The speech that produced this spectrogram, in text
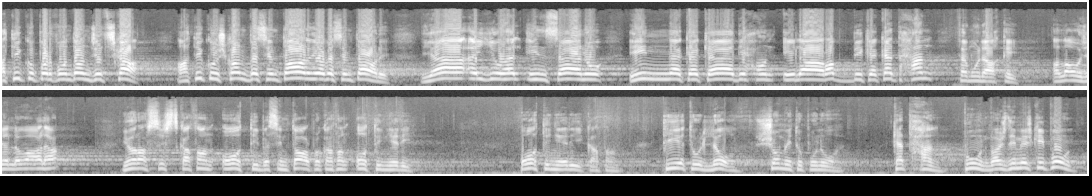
Ati ku përfundon gjithçka, Ati ku shkon besimtari dhe jobesimtari. Ja ejuhel insanu, inneke kadihun ila rabbike kedhan, fe mulaki. Allahu xhelle ue ala, jo rastisht s'ka thonë, o ti besimtar, por ka thonë, o ti njeri. O ti njeri, ka thonë, ti je tu lodhë, shumë je tu punue. Kedhan, punë, vazhdimisht ki punë.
